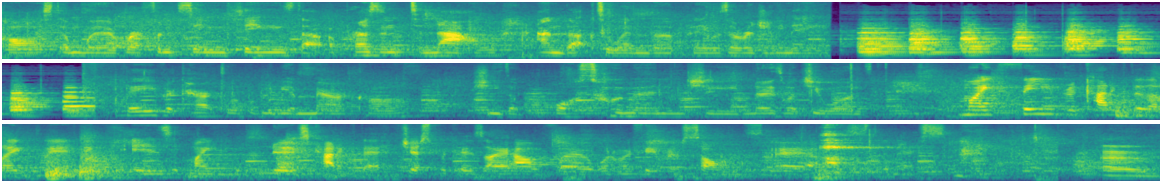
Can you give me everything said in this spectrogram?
cast and we're referencing things that are present to now and back to when the play was originally made. Favorite character would probably be America. She's a boss woman. She knows what she wants. My favourite character that I play, I think, is my nurse character, just because I have uh, one of my favourite songs uh, as the nurse. Um,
